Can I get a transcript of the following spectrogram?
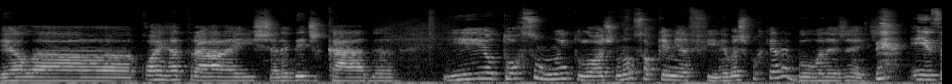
ela corre atrás, ela é dedicada. E eu torço muito, lógico, não só porque é minha filha, mas porque ela é boa, né, gente? Isso,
